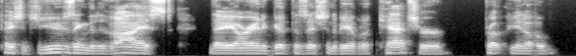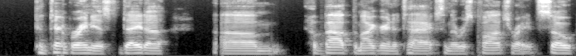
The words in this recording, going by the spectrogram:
patients using the device, they are in a good position to be able to capture, you know, contemporaneous data um, about the migraine attacks and the response rates. So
